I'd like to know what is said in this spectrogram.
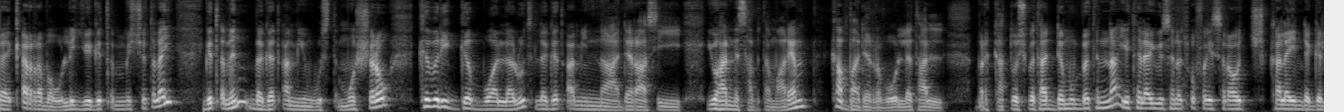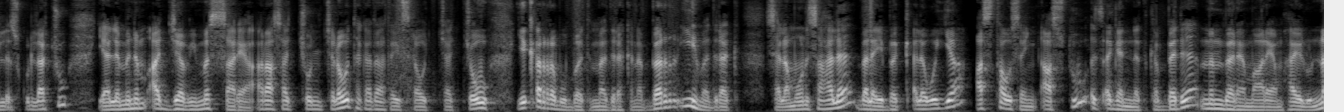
በቀረበው ልዩ የግጥም ምሽት ላይ ግጥምን በገጣሚ ውስጥ ሞሽረው ክብር ይገባዋል ላሉት ለገጣሚና ደራሲ ዮሐንስ ሀብተ ማርያም ካባ ደርበውለታል። በርካቶች በታደሙበትና የተለያዩ ስነ ጽሑፋዊ ስራዎች ከላይ እንደገለጽኩላችሁ ያለምንም አጃቢ መሳሪያ ራሳቸውን ችለው ተከታታይ ስራዎቻቸው የቀረቡበት መድረክ ነበር። ይህ መድረክ ሰለሞን ሳህለ፣ በላይ በቀለ ወያ፣ አስታውሰኝ አስቱ፣ እጸገነት ከበደ፣ መንበረ ማርያም ኃይሉና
